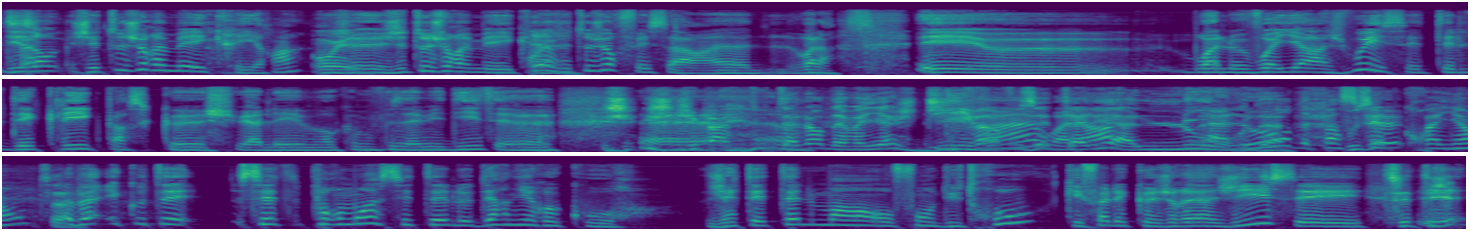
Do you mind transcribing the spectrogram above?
disons, j'ai toujours aimé écrire. Hein. Oui. J'ai j'ai toujours aimé écrire, Ouais. j'ai toujours fait ça. hein, Voilà. Et euh, moi, le voyage, oui, c'était le déclic parce que je suis allée, bon, comme vous avez dit. euh, J'ai j'ai parlé tout à l'heure d'un voyage divin. Divin, Vous êtes voilà. allé à Lourdes. À Lourdes, parce vous que- êtes croyante? Ben, écoutez, c'est pour moi, c'était le dernier recours. J'étais tellement au fond du trou qu'il fallait que je réagisse et C'était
